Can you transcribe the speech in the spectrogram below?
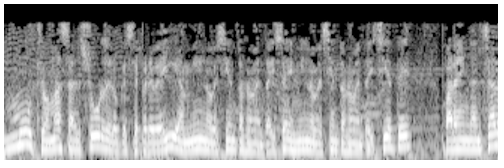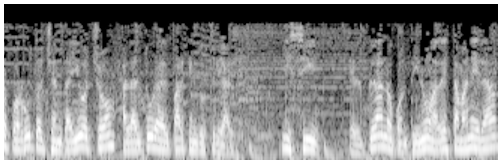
mucho más al sur de lo que se preveía en 1996-1997 para enganchar por ruta 88 a la altura del parque industrial. Y si el plano continúa de esta manera,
